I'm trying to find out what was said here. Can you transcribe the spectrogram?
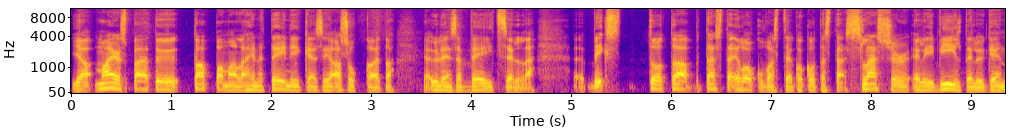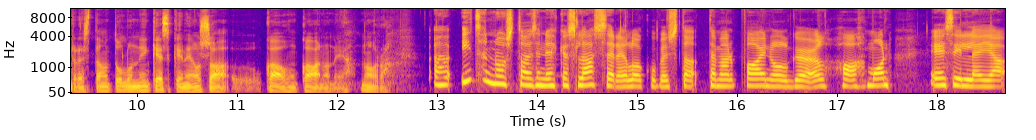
Ja Myers päätyy tappamaan lähinnä teini-ikäisiä asukkaita ja yleensä veitsellä. Tuota, tästä elokuvasta ja koko tästä slasher eli viiltelygenrestä on tullut niin keskeinen osa kauhun kaanonia? Noora. Äh, itse nostaisin ehkä slasher-elokuvista tämän Final Girl-hahmon esille ja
